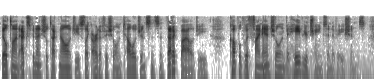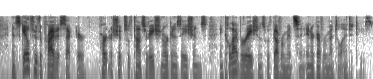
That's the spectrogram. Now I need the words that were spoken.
built on exponential technologies like artificial intelligence and synthetic biology, coupled with financial and behavior change innovations, and scaled through the private sector, partnerships with conservation organizations, and collaborations with governments and intergovernmental entities.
